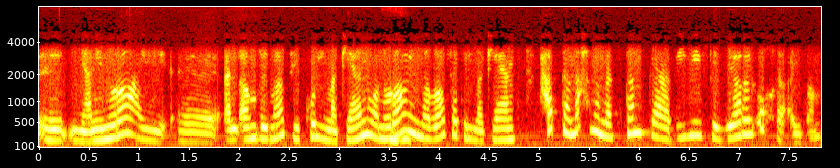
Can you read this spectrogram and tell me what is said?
آه، يعني نراعي آه، الأنظمة في كل مكان ونراعي نظافة المكان حتى نحن نستمتع به في الزيارة الأخرى أيضا.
